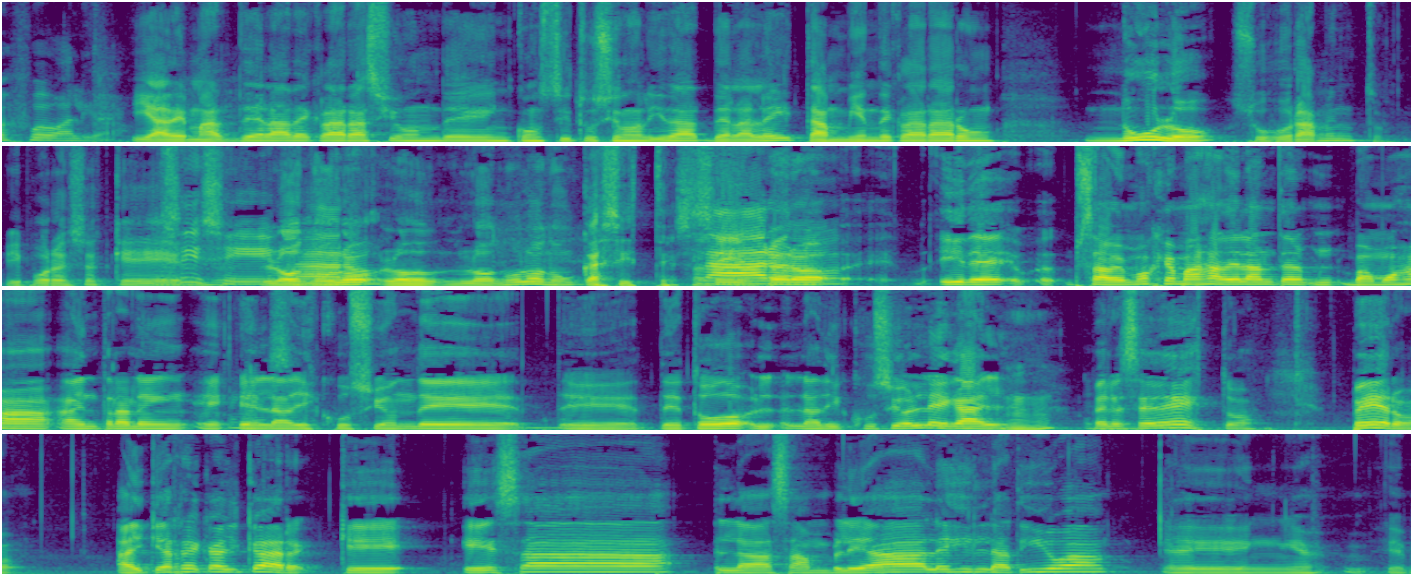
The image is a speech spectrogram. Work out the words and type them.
pues fue válida. Y además de la declaración de inconstitucionalidad de la ley, también declararon nulo su juramento. Y por eso es que Sí, sí, lo, claro. nulo, lo, lo nulo nunca existe. Sí, Claro, pero ¿no? y de sabemos que más adelante vamos a, a entrar en, en- en la discusión de, de, de todo, la discusión legal Ujú. per se de esto, pero hay que recalcar que esa la Asamblea Legislativa, en- eh,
